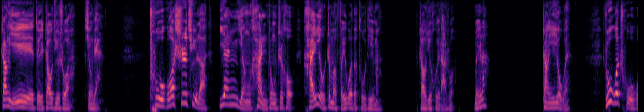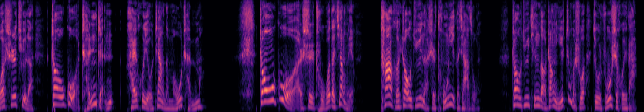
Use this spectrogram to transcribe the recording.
张仪对昭居说：“兄弟，楚国失去了燕郢汉中之后，还有这么肥沃的土地吗？”昭居回答说：“没了。”张仪又问：“如果楚国失去了昭过、陈轸，还会有这样的谋臣吗？”昭过是楚国的将领，他和昭居呢是同一个家族。昭居听到张仪这么说，就如实回答：“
